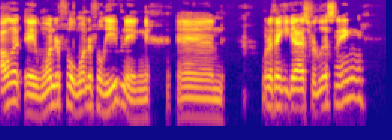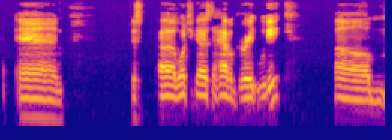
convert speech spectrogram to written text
call it a wonderful, wonderful evening. And I want to thank you guys for listening, and just uh, want you guys to have a great week. Um,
